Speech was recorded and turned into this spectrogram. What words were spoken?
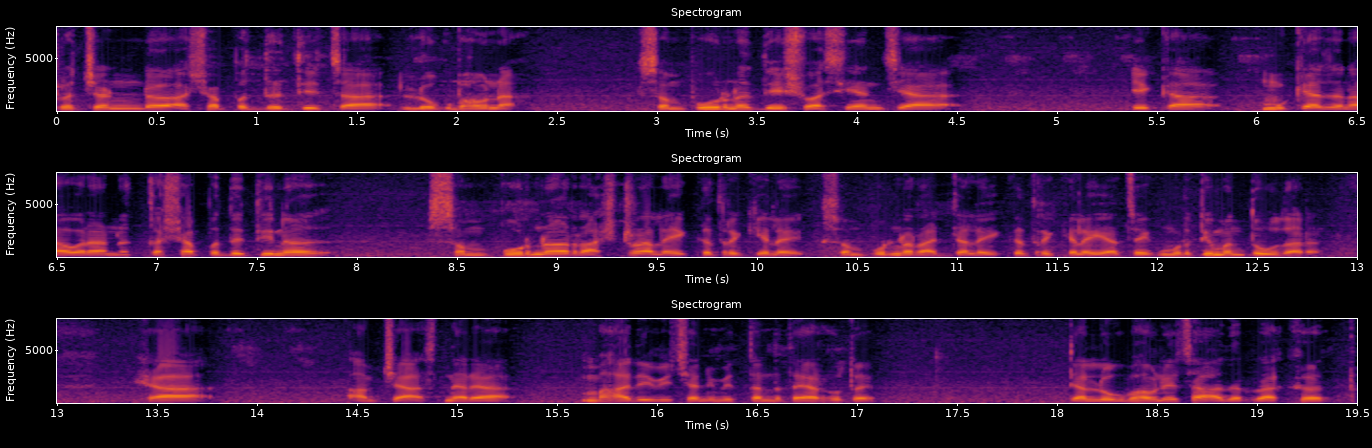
प्रचंड अशा पद्धतीचा लोकभावना संपूर्ण देशवासियांच्या एका मुक्या जनावरानं कशा पद्धतीनं संपूर्ण राष्ट्राला एकत्र केलं आहे संपूर्ण राज्याला एकत्र केलं आहे याचं एक मूर्तिमंत उदाहरण ह्या आमच्या असणाऱ्या महादेवीच्या निमित्तानं तयार होतं आहे त्या लोकभावनेचा आदर राखत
